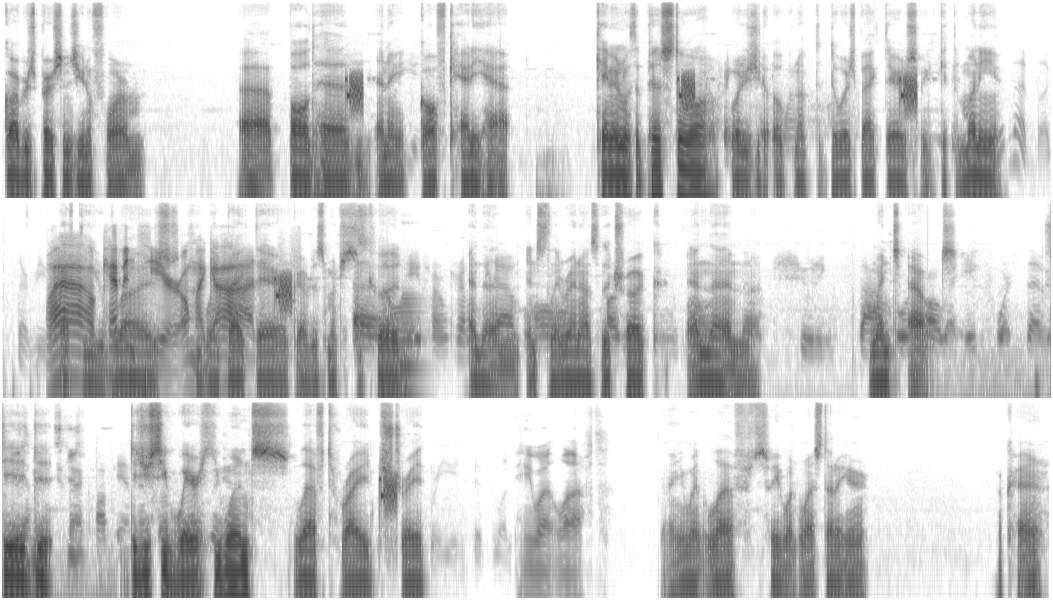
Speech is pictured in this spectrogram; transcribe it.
garbage person's uniform, uh, bald head, and a golf caddy hat. Came in with a pistol, ordered you to open up the doors back there so we could get the money. After Wow, you Kevin's obliged, here. Oh he my went back there, grabbed as much as he could, and then instantly ran out to the truck, and then went out. Did did you see where he went? Left, right, straight? He went left. Uh, he went left, so he went west out of here. Okay.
